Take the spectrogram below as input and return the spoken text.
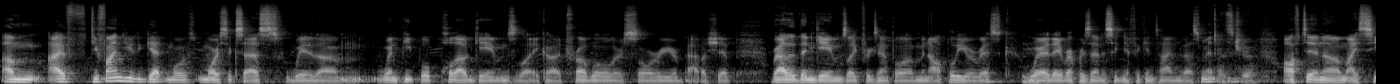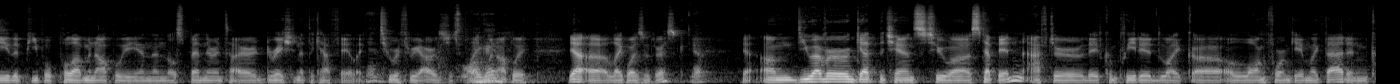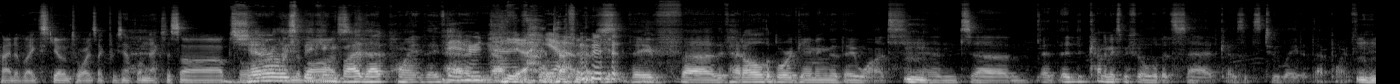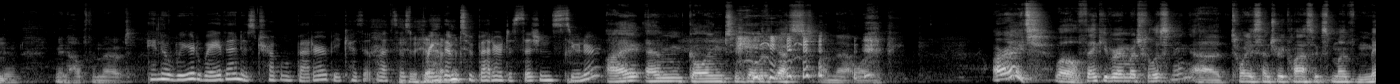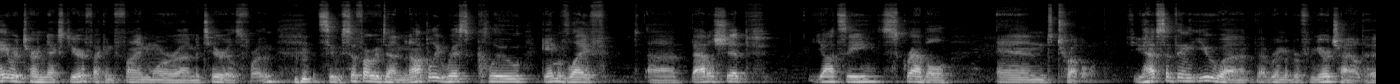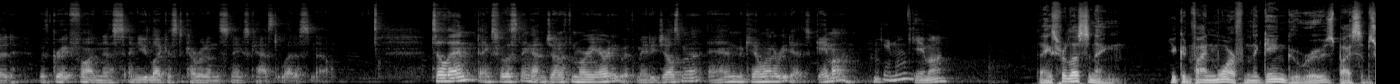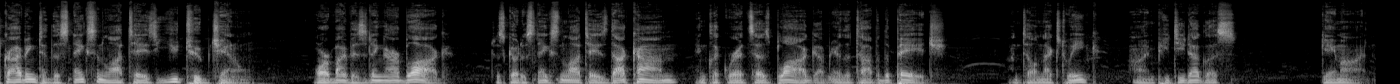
Um, I've do you find you get more more success with um, when people pull out games like uh, Trouble or Sorry or Battleship, rather than games like, for example, a Monopoly or Risk, where they represent a significant time investment. That's true. Often, um, I see that people pull out Monopoly and then they'll spend their entire duration at the cafe, like two or three hours, just playing. Monopoly. Yeah, uh, likewise with Risk. Yep. Yeah. Um, do you ever get the chance to uh, step in after they've completed like uh, a long form game like that and kind of like steer them towards like for example Nexus Ops? Generally I'm speaking, Boss? by that point, they've had They're enough. done. Yeah, Yeah. they've uh, they've had all the board gaming that they want, Mm-hmm. and um, it, it kind of makes me feel a little bit sad because it's too late at that point for me Mm-hmm. to I mean, help them out. In a weird way, then, is trouble better because it lets us bring them to better decisions sooner? I am going to go with yes on that one. All right. Well, thank you very much for listening. Uh, 20th Century Classics Month may return next year if I can find more uh, materials for them. Let's see. So far, we've done Monopoly, Risk, Clue, Game of Life, uh, Battleship, Yahtzee, Scrabble, and Trouble. If you have something that you uh, that remember from your childhood with great fondness and you'd like us to cover it on the Snakes Cast, let us know. Till then, thanks for listening. I'm Jonathan Moriarty with Mady Jelsma and Mikhail Enriquez. Game on. Game on. Game on. Thanks for listening. You can find more from the Game Gurus by subscribing to the Snakes and Lattes YouTube channel or by visiting our blog. Just go to snakesandlattes.com and click where it says blog up near the top of the page. Until next week, I'm PT Douglas. Game on.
